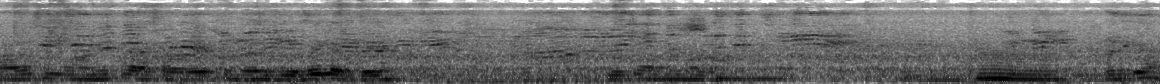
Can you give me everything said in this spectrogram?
ਆਹ ਸਮਾਨ ਨਹੀਂ ਪਾ ਸਕਦੇ ਫਿਰ ਜਿਪੇ ਲੱਗੇ। ਠੀਕ ਹੈ ਹੂੰ। ਠੀਕ ਹੈ।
